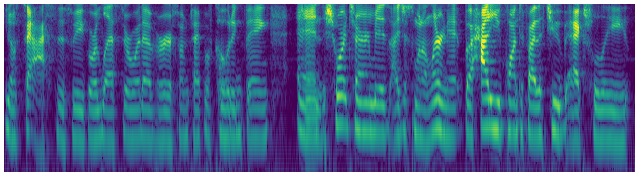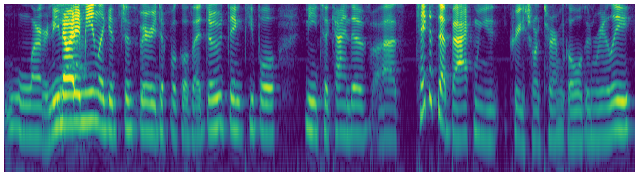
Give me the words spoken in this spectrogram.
you know SAS this week or less or whatever, some type of coding thing. And short term is I just want to learn it, but how do you quantify that you've actually learned? You know what I mean? Like it's just very difficult. So I do think people need to kind of uh, take a step back when you create short term goals and really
